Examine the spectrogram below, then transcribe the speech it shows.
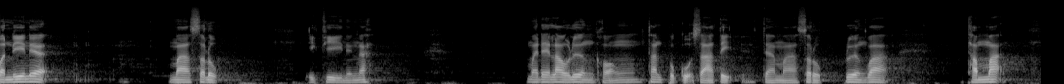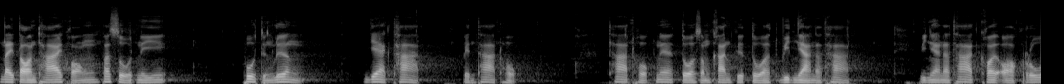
วันนี้เนี่ยมาสรุปอีกทีหนึ่งนะ ไม่ได้เล่าเรื่องของท่านปุกุสาติ จะมาสรุปเรื่องว่าธรรมะในตอนท้ายของพระสูตรนี้ พูดถึงเรื่องแยกธาตุเป็นธาตุหกธาตุหกเนี่ยตัวสำคัญคือตัววิญญาณธาตุ วิญญาณธาตุคอยออกรู้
